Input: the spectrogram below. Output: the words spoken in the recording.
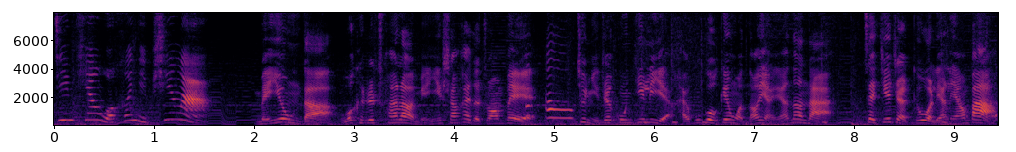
今天我和你拼啦！没用的，我可是穿了免疫伤害的装备，就你这攻击力还不够跟我挠痒痒的呢。再接着给我凉凉吧！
